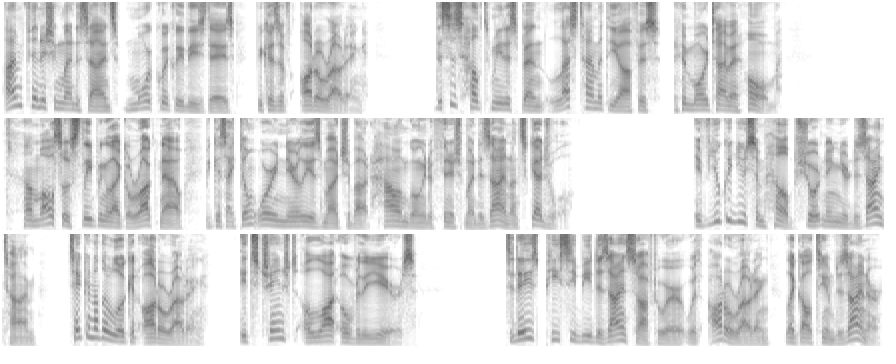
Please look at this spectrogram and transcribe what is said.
I'm finishing my designs more quickly these days because of auto routing. This has helped me to spend less time at the office and more time at home. I'm also sleeping like a rock now because I don't worry nearly as much about how I'm going to finish my design on schedule. If you could use some help shortening your design time, take another look at auto routing. It's changed a lot over the years. Today's PCB design software with auto routing, like Altium Designer,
